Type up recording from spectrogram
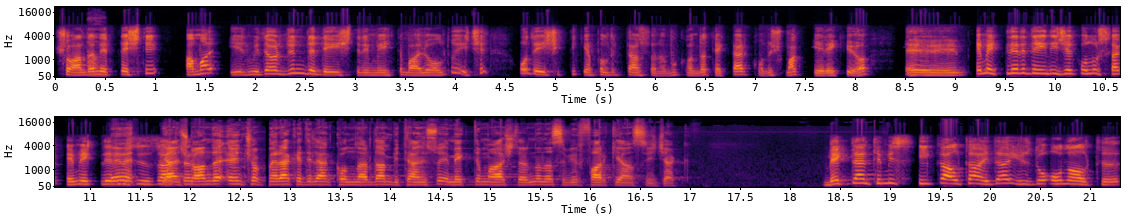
Şu anda Anladım. netleşti ama 24'ün de değiştirilme ihtimali olduğu için o değişiklik yapıldıktan sonra bu konuda tekrar konuşmak gerekiyor. E, emeklileri değinecek olursak Evet, emeklilerimizin zaten yani şu anda en çok merak edilen konulardan bir tanesi emekli maaşlarına nasıl bir fark yansıyacak? Beklentimiz ilk 6 ayda %16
